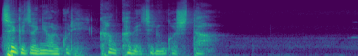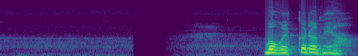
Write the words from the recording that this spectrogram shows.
최규정의 얼굴이 캄캄해지는 것이다. 목을 끌어매어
